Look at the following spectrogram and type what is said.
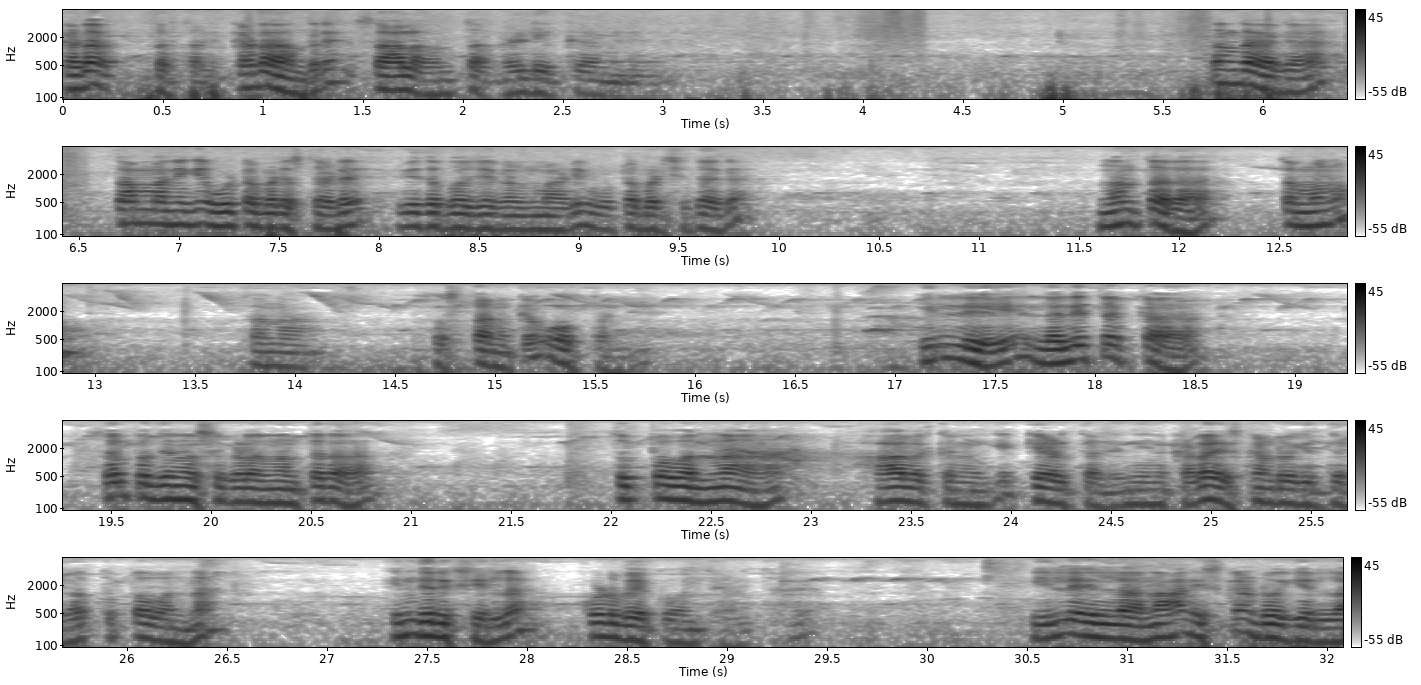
ಕಡ ತರ್ತಾಳೆ ಕಡ ಅಂದರೆ ಸಾಲ ಅಂತ ಹಳ್ಳಿ ಗ್ರಾಮೀಣ ತಂದಾಗ ತಮ್ಮನಿಗೆ ಊಟ ಬಡಿಸ್ತಾಳೆ, ವಿವಿಧ ಭೋಜನಗಳನ್ನು ಮಾಡಿ ಊಟ ಬಡಿಸಿದಾಗ ನಂತರ ತಮ್ಮನು ತನ್ನ ಸ್ವಸ್ಥಾನಕ್ಕೆ ಹೋಗ್ತಾನೆ. ಇಲ್ಲಿ ಲಲಿತಕ್ಕ ಸ್ವಲ್ಪ ದಿನಸುಗಳ ನಂತರ ತುಪ್ಪವನ್ನು ಹಾಲಕ್ಕನಿಗೆ ಕೇಳ್ತಾಳೆ. ನೀನು ಕಡ ಇಸ್ಕೊಂಡು ಹೋಗಿದ್ದಿಲ್ಲ ತುಪ್ಪವನ್ನು ಹಿಂದಿರುಗಿಸಿಲ್ಲ, ಕೊಡಬೇಕು ಅಂತ ಹೇಳ್ತಾಳೆ. ಇಲ್ಲ ಇಲ್ಲ, ನಾನು ಇಸ್ಕೊಂಡು ಹೋಗಿಲ್ಲ.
